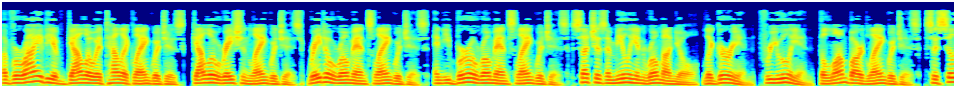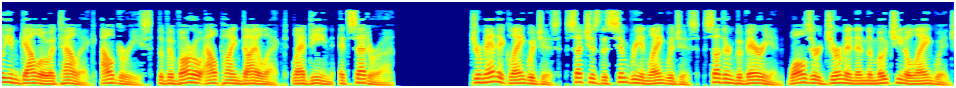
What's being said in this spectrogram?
a variety of Gallo-Italic languages, Gallo-Raetian languages, Rhaeto-Romance languages, and Ibero-Romance languages such as Emilian Romagnol, Ligurian, Friulian, the Lombard languages, Sicilian Gallo-Italic, Algherese, the Vivaro-Alpine dialect, Ladine, etc. Germanic languages, such as the Cimbrian languages, Southern Bavarian, Walser German and the Mocheno language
